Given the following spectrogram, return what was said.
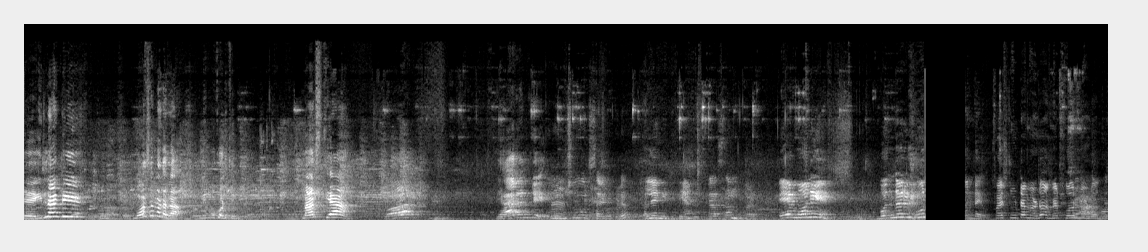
ಏ, ಇಲ್ಲ ಆಂಟಿ ಮೋಸ ಮಾಡಲ್ಲ ನಿಮ್ಗೆ ಕೊಡ್ತೀನಿ. ಮಾಡಿಸ್ತೀಯಾ? ಯಾರಂಟಿ ಚೂರು ಸೈಡ್ ಬಿಡು. ಅಲ್ಲೇನಿಟ್ಟಿದ್ಯಾ ಏ ಮೋನಿ ಬಂದವ್ರಿಗೆ ಊಟ ಒಂದೇ ಫಸ್ಟ್ ಊಟ ಮಾಡು ಆಮೇಲೆ ಫೋನ್ ಮಾಡು ಅಂದೆ.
